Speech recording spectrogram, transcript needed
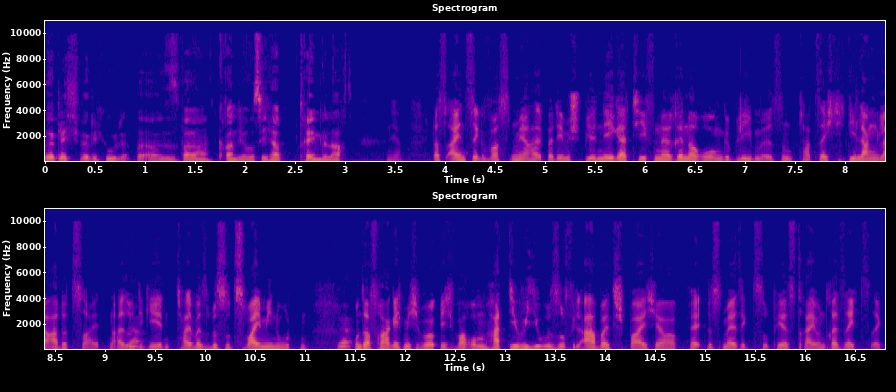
wirklich, wirklich gut. Es war grandios. Ich habe Tränen gelacht. Ja. Das Einzige, was mir halt bei dem Spiel negativ in Erinnerung geblieben ist, sind tatsächlich die langen Ladezeiten. Also ja. die gehen teilweise bis zu zwei Minuten. Ja. Und da frage ich mich wirklich, warum hat die Wii U so viel Arbeitsspeicher, verhältnismäßig zu PS3 und 360,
